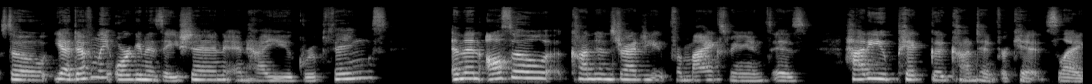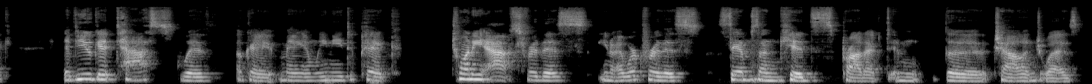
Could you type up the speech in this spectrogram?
So, yeah, definitely organization and how you group things and then also, content strategy, from my experience, is how do you pick good content for kids? Like, if you get tasked with, okay, Megan, we need to pick 20 apps for this, you know, I work for this Samsung Kids product, and the challenge was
